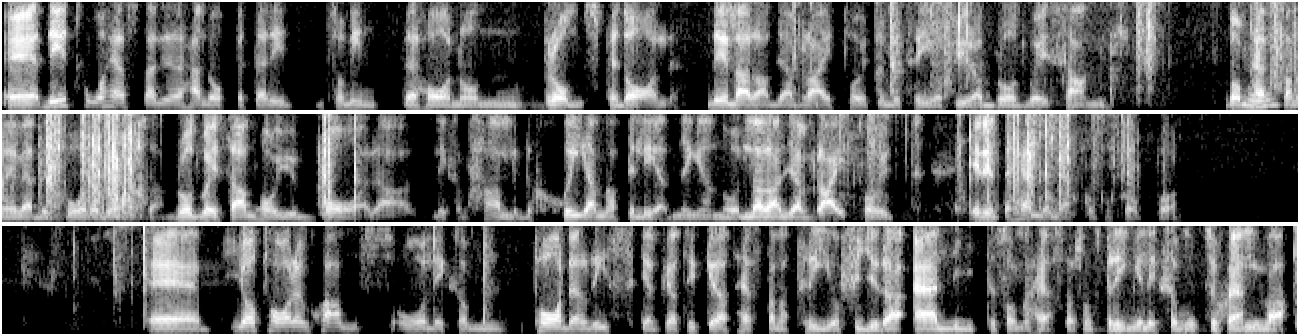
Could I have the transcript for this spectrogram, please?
Eh, det är två hästar i det här loppet där, som inte har någon bromspedal. Det är Laradja Brightoit nummer 3 och 4 Broadway Sun. De mm. hästarna är väldigt svåra att bromsa. Broadway Sun har ju bara liksom halvskenat i ledningen och Laradja Brightoit är det inte heller lätt att få stopp på. Eh, jag tar en chans och liksom tar den risken för jag tycker att hästarna 3 och 4 är lite sådana hästar som springer liksom mot sig själva.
